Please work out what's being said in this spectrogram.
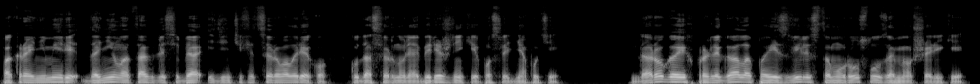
По крайней мере, Данила так для себя идентифицировал реку, куда свернули обережники после дня пути. Дорога их пролегала по извилистому руслу замерзшей реки.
